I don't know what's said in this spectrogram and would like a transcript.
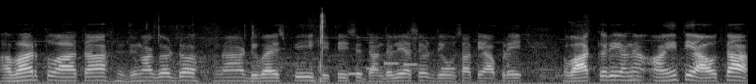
આભાર. તો આ હતા જુનાગઢના ડીવાયએસપી હિતેશ ધાંધલિયા સર, જેઓ સાથે આપણે વાત કરી અને અહીંથી આવતા,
